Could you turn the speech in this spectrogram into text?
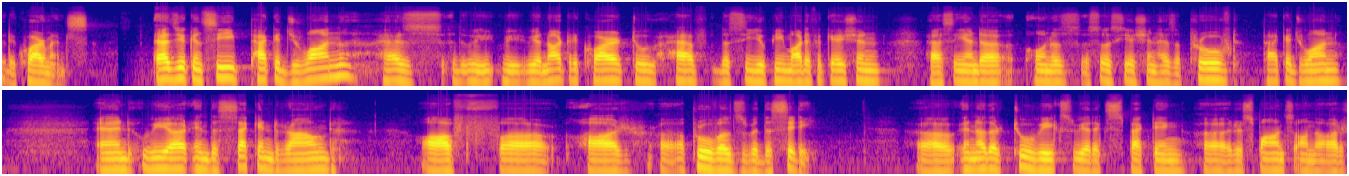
requirements. As you can see, package one has, we, we, we are not required to have the CUP modification Hacienda Owners Association has approved package one, and we are in the second round of uh, our uh, approvals with the city. Uh, another two weeks, we are expecting a response on our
